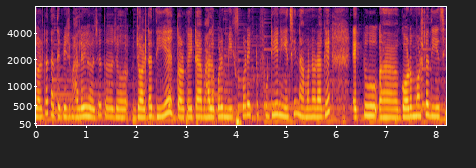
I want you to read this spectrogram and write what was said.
জলটা, তাতে বেশ ভালোই হয়েছে। তো জলটা দিয়ে তরকারিটা ভালো করে মিক্স করে একটু ফুটিয়ে নিয়েছি। নামানোর আগে একটু গরম মশলা দিয়েছি।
